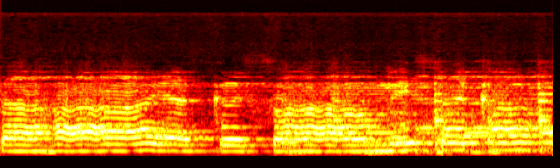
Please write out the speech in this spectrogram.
सहायक स्वामी सखा।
